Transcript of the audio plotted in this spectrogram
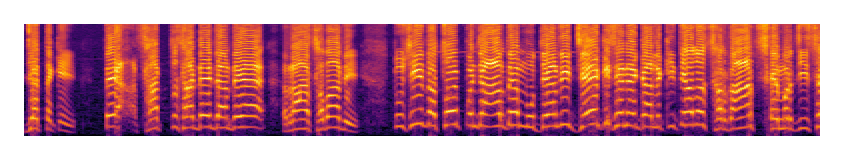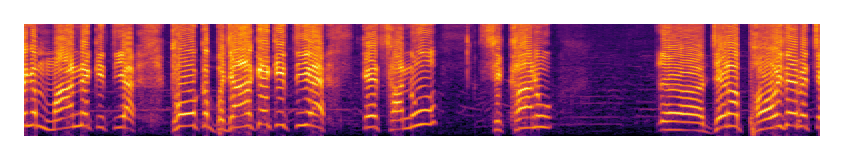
ਜਿੱਤ ਕੇ ਤੇ ਸੱਤ ਸਾਡੇ ਜਾਂਦੇ ਆ ਰਾਜ ਸਭਾ ਦੇ। ਤੁਸੀਂ ਦੱਸੋ ਪੰਜਾਬ ਦੇ ਮੁੱਦਿਆਂ ਦੀ ਜੇ ਕਿਸੇ ਨੇ ਗੱਲ ਕੀਤੀ ਆ, ਸਰਦਾਰ ਸਿਮਰਜੀਤ ਸਿੰਘ ਮਾਨ ਨੇ ਕੀਤੀ ਹੈ ਠੋਕ ਵਜਾ ਕੇ ਕੀਤੀ ਹੈ ਕਿ ਸਾਨੂੰ ਸਿੱਖਾਂ ਨੂੰ ਜਿਹੜਾ ਫੌਜ ਦੇ ਵਿੱਚ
